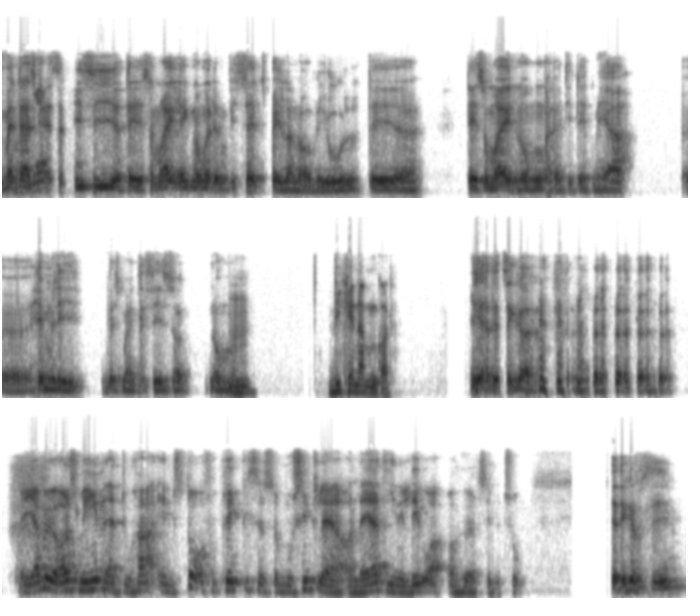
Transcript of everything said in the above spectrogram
Men der skal jeg så lige sige, at det er som regel ikke nogen af dem, vi selv spiller, når vi er ude. Det, øh, det er som regel nogle af de lidt mere øh, hemmelige, hvis man kan sige det sådan, numre. Mm. Vi kender dem godt. Ja, det tænker jeg. Men Jeg vil jo også mene, at du har en stor forpligtelse som musiklærer at lære dine elever at høre TV2. ja, det kan du sige.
